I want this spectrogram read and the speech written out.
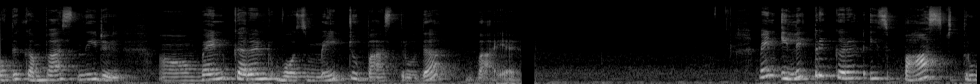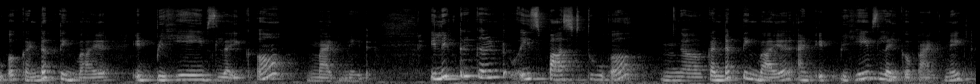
of the compass needle uh, when current was made to pass through the wire. When electric current is passed through a conducting wire, it behaves like a magnet. Electric current is passed through a mm, uh, conducting wire and it behaves like a magnet.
